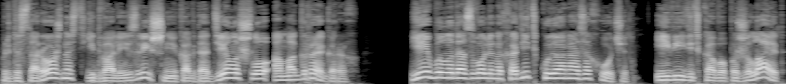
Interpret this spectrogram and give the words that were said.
Предосторожность едва ли излишняя, когда дело шло о Макгрегорах. Ей было дозволено ходить, куда она захочет, и видеть, кого пожелает,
